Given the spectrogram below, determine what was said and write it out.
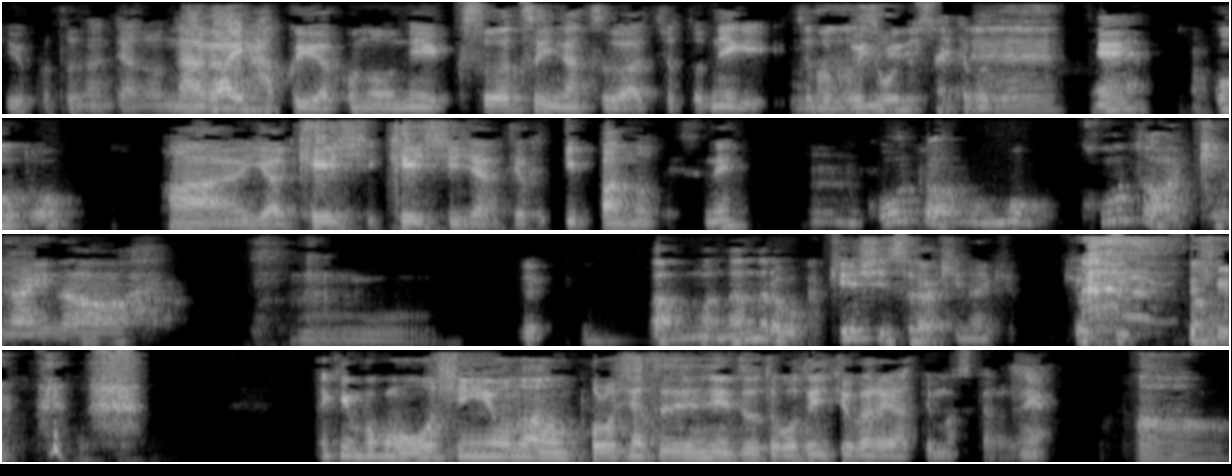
ということなんで、あの、長い白衣はこのね、クソ暑い夏はちょっとね、ちー。まあょっとご遠慮したいところですね。ね。コート？はい。いや、警視、警視じゃなくて一般のですね。うん、コートはもう、もう、コートは着ないなうん。まあ、まあ、なんなら僕、警視すら着ないけど、今日着 最近僕も往診用のあの、ポロシャツでね、ずっと午前中からやってますからね。あ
